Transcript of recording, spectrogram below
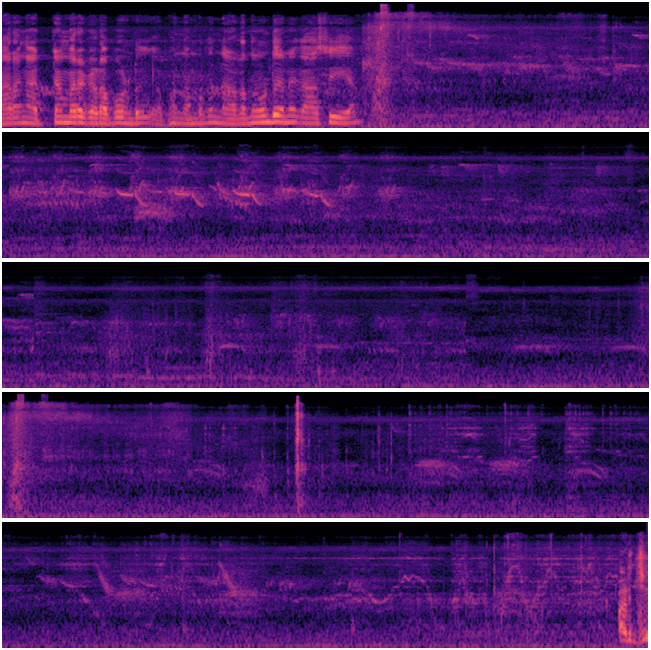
ആറങ്ങ് അറ്റം വരെ കിടപ്പുണ്ട്. അപ്പം നമുക്ക് നടന്നുകൊണ്ട് തന്നെ കാശ് ചെയ്യാം. അടിച്ചു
